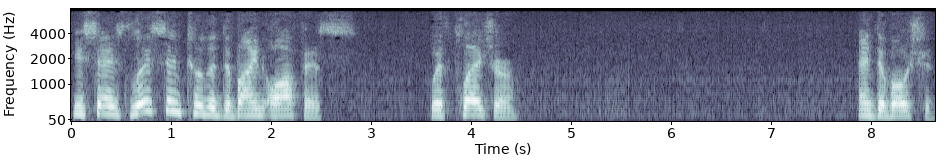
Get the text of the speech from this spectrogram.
He says, listen to the divine office with pleasure and devotion.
